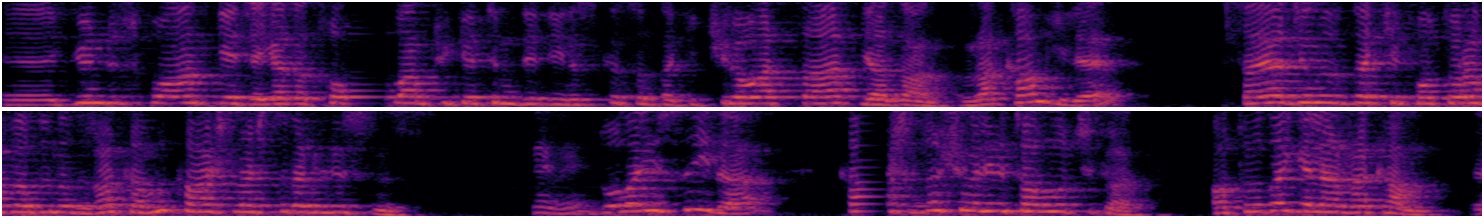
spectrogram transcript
e, gündüz puan gece ya da toplam tüketim dediğiniz kısımdaki kilowatt saat yazan rakam ile sayacınızdaki fotoğrafladığınız rakamı karşılaştırabilirsiniz. Evet. Dolayısıyla karşımda şöyle bir tablo çıkar. Faturada gelen rakam e,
